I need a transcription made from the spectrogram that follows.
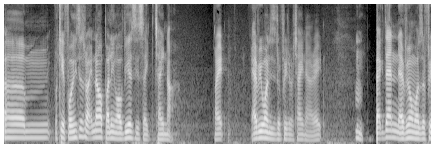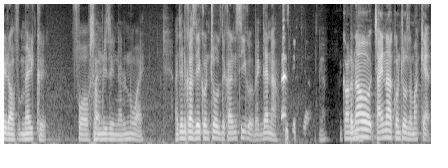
um okay, for instance right now paling obvious is like China. Right? Everyone is afraid of China, right? Hmm. Back then everyone was afraid of America for some Right. reason. I don't know why. I think because they controlled the currency back then. That's yeah. yeah. But now China controls the market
